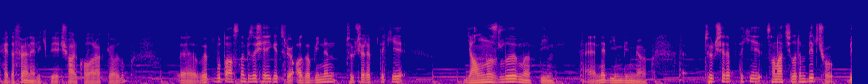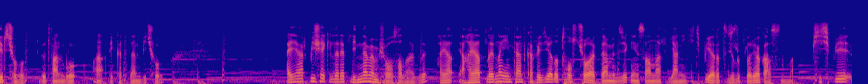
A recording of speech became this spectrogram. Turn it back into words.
hedefe yönelik bir şarkı olarak gördüm. Ee, ve bu da aslında bize şeyi getiriyor. Agabi'nin Türkçe rapteki yalnızlığı mı diyeyim, ee, ne diyeyim bilmiyorum. Türkçe rapteki sanatçıların birçoğu, birçoğu, lütfen bu dikkat eden birçoğu eğer bir şekilde rap dinlememiş olsalardı hayat, hayatlarına internet kafeci ya da tostçu olarak devam edecek insanlar. Yani hiçbir yaratıcılıkları yok aslında. Hiçbir e,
